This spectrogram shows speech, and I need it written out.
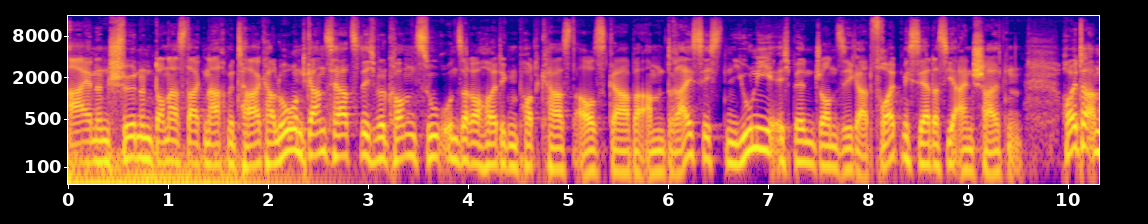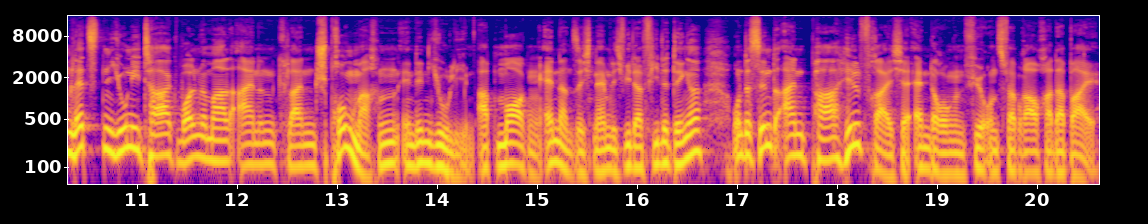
Einen schönen Donnerstagnachmittag. Hallo und ganz herzlich willkommen zu unserer heutigen Podcast-Ausgabe am 30. Juni. Ich bin John Segert. Freut mich sehr, dass Sie einschalten. Heute am letzten Junitag wollen wir mal einen kleinen Sprung machen in den Juli. Ab morgen ändern sich nämlich wieder viele Dinge und es sind ein paar hilfreiche Änderungen für uns Verbraucher dabei.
